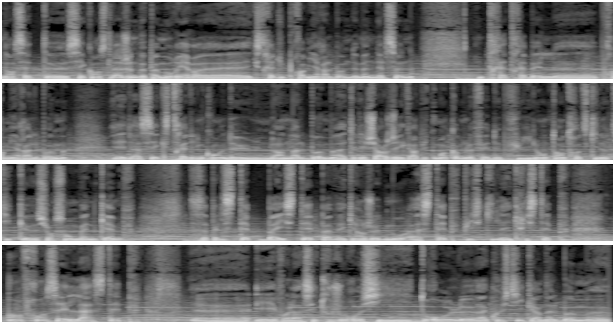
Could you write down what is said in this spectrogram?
dans cette euh, séquence-là. Je ne veux pas mourir, euh, extrait du premier album de Mendelssohn. Très très bel euh, premier album. Et là, c'est extrait d'un album à télécharger gratuitement comme le fait depuis longtemps Trotsky Nautique sur son Bandcamp. Ça s'appelle Step by Step avec un jeu de mots à step puisqu'il a écrit Step en français, La Step. Euh, et voilà, c'est toujours aussi drôle, acoustique, un album euh,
